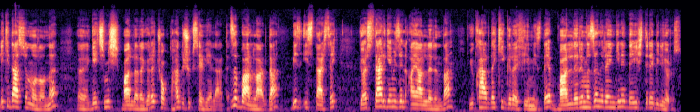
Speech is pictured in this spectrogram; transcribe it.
likidasyon oranı e, geçmiş barlara göre çok daha düşük seviyelerde. Bazı barlarda biz istersek göstergemizin ayarlarından yukarıdaki grafiğimizde barlarımızın rengini değiştirebiliyoruz.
